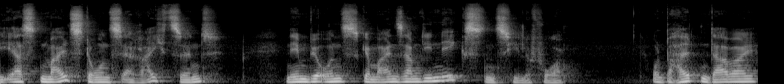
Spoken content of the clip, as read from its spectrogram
die ersten Milestones erreicht sind, nehmen wir uns gemeinsam die nächsten Ziele vor und behalten dabei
